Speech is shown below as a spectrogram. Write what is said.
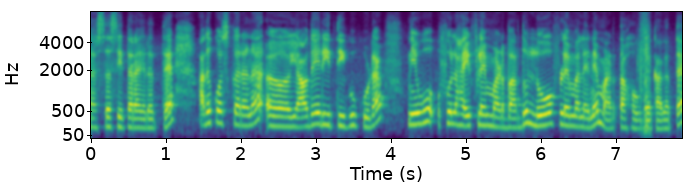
ಹಸಸಿ ಥರ ಇರುತ್ತೆ. ಅದಕ್ಕೋಸ್ಕರನ ಯಾವುದೇ ರೀತಿಗೂ ಕೂಡ ನೀವು ಫುಲ್ ಹೈ ಫ್ಲೇಮ್ ಮಾಡಬಾರ್ದು ಲೋ ಫ್ಲೇಮಲ್ಲೇ ಮಾಡ್ತಾ ಹೋಗಬೇಕಾಗತ್ತೆ.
